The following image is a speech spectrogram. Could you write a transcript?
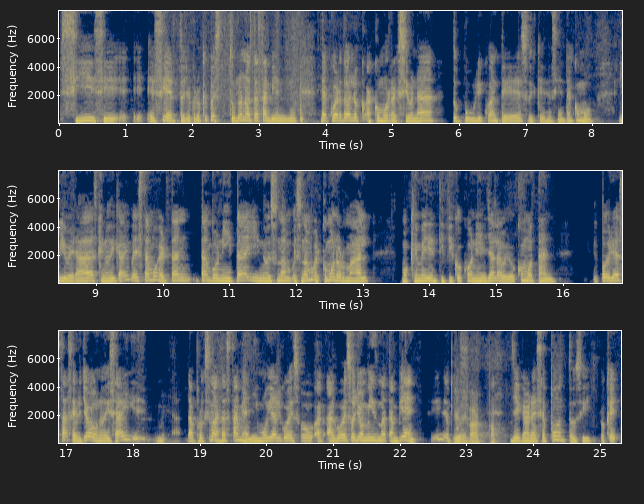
Sí, sí, es cierto. Yo creo que pues tú lo notas también de acuerdo a, cómo reacciona tu público ante eso y que se sientan como liberadas, que no diga, ay, esta mujer tan, tan bonita y no es una, es una mujer como normal, como que me identifico con ella, la veo como tan, podría hasta ser yo. Uno dice, ay, la próxima vez hasta me animo y hago eso, hago eso yo misma también, ¿sí? de poder llegar a ese punto. Sí, lo que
